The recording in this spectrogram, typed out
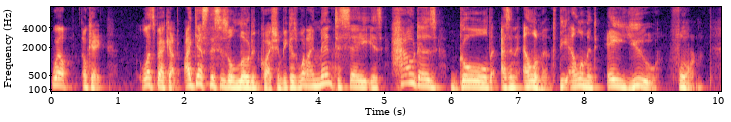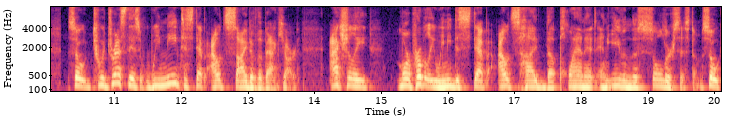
Well, okay, let's back up. I guess this is a loaded question because what I meant to say is how does gold as an element, the element AU, form? So, to address this, we need to step outside of the backyard. Actually, more appropriately, we need to step outside the planet and even the solar system. So,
